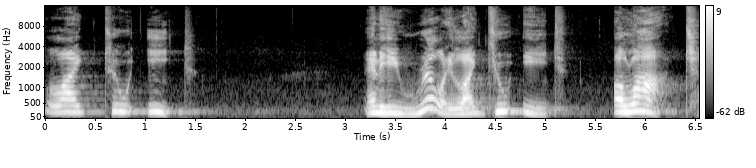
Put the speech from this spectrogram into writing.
liked to eat. And he really liked to eat a lot.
